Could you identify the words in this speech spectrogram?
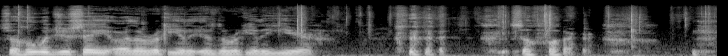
So, who would you say are the rookie the, is the rookie of the year so far?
